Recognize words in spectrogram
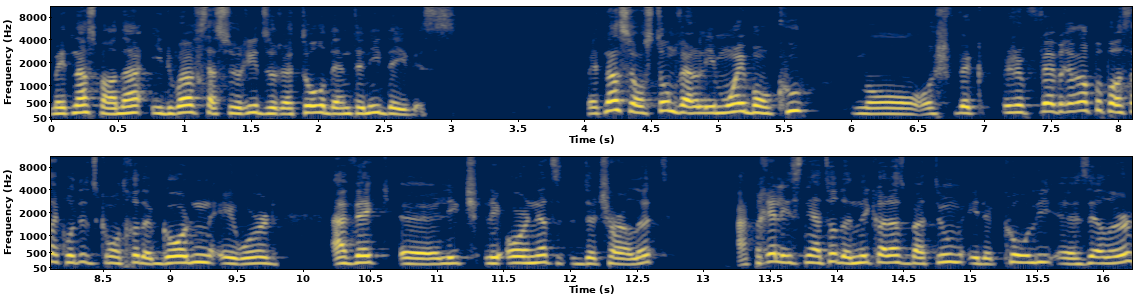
Maintenant, cependant, ils doivent s'assurer du retour d'Anthony Davis. Maintenant, si on se tourne vers les moins bons coups mon, je ne pouvais vraiment pas passer à côté du contrat de Gordon Hayward avec euh, les, les, Hornets de Charlotte. Après les signatures de Nicolas Batum et de Coley Zeller,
